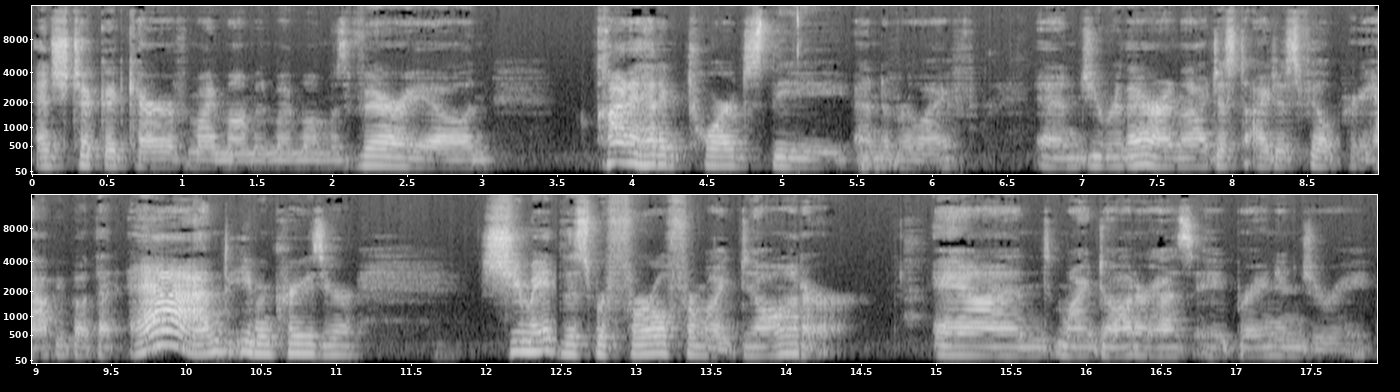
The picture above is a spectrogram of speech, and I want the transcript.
and she took good care of my mom, and my mom was very ill and kind of heading towards the end of her life, and you were there, and I just, I just feel pretty happy about that, and even crazier, she made this referral for my daughter, and my daughter has a brain injury,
